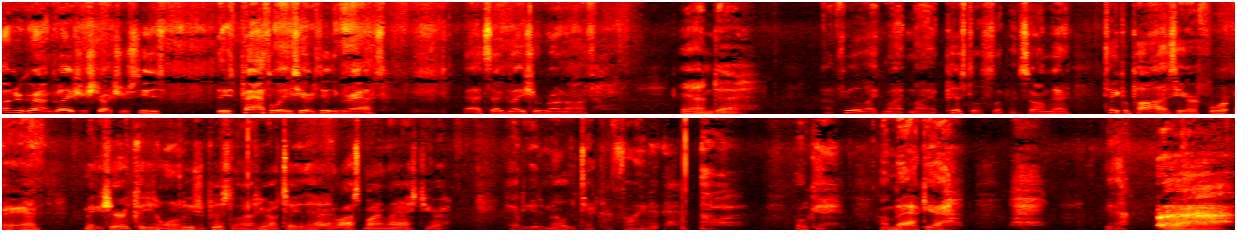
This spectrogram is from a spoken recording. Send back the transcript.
underground glacier structures. See these, these pathways here through the grass? That's a glacier runoff. And uh, I feel like my, my pistol's slipping, so I'm going to take a pause here for and make sure, because you don't want to lose your pistol out here. I'll tell you that. I lost mine last year. Had to get a metal detector to find it. Oh, okay, I'm back. Yeah, yeah. Uh,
